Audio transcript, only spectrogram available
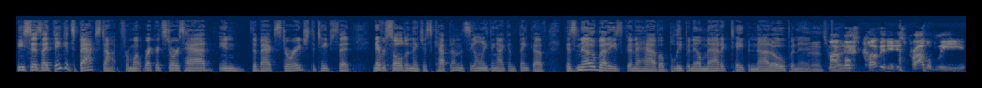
He says, "I think it's backstock from what record stores had in the back storage, the tapes that never sold and they just kept them. It's the only thing I can think of because nobody's going to have a bleeping Illmatic tape and not open it. That's My right. most coveted is probably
